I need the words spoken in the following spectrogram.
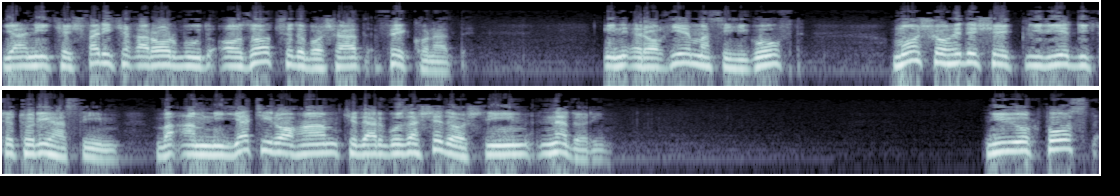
یعنی کشوری که قرار بود آزاد شده باشد فکر کند. این عراقی مسیحی گفت ما شاهد شکلگیری دیکتاتوری هستیم و امنیتی را هم که در گذشته داشتیم نداریم. نیویورک پست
